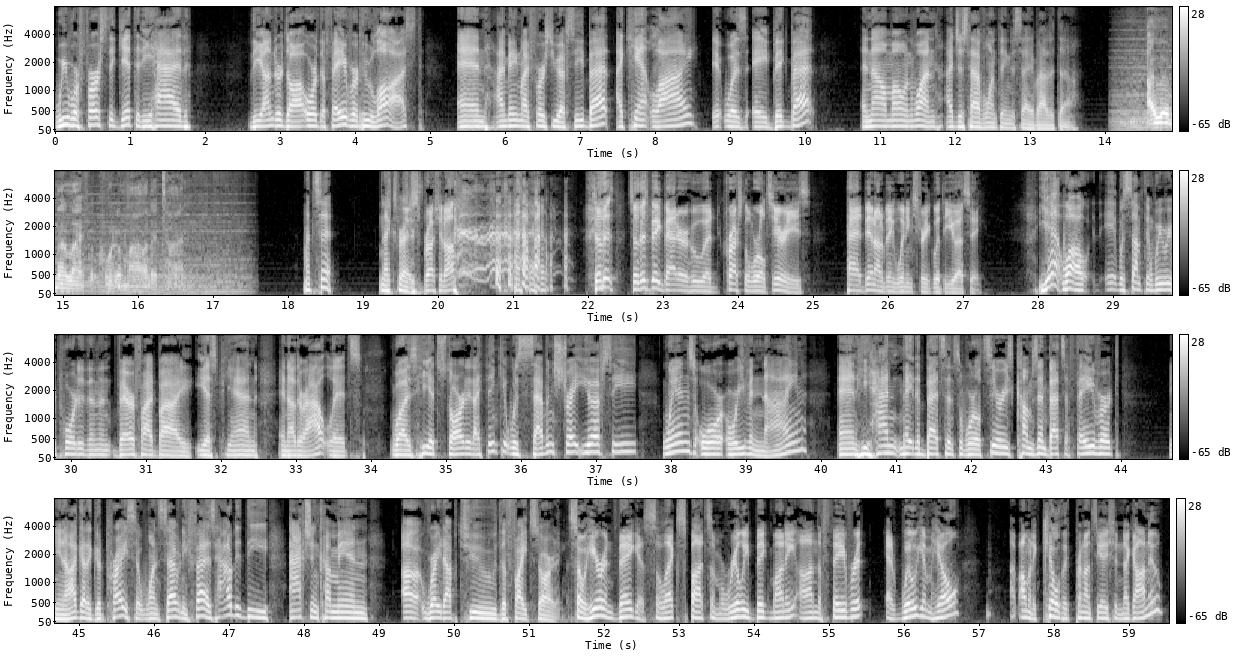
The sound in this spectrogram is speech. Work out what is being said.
We were first to get that he had the underdog or the favorite who lost. And I made my first UFC bet. I can't lie. It was a big bet. And now I'm 0 1. I just have one thing to say about it, though. I live my life a quarter mile at a time. That's it. Next You race. just brush it off. so this so this big batter who had crushed the World Series had been on a big winning streak with the UFC. Yeah, well, it was something we reported and then verified by ESPN and other outlets was he had started I think it was 7 straight UFC wins or or even 9 and he hadn't made a bet since the World Series comes in bets a favorite. You know, I got a good price at 170 Fez. How did the action come in uh, right up to the fight starting? So here in Vegas, Select spot some really big money on the favorite at William Hill. I'm going to kill the pronunciation Nagano.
